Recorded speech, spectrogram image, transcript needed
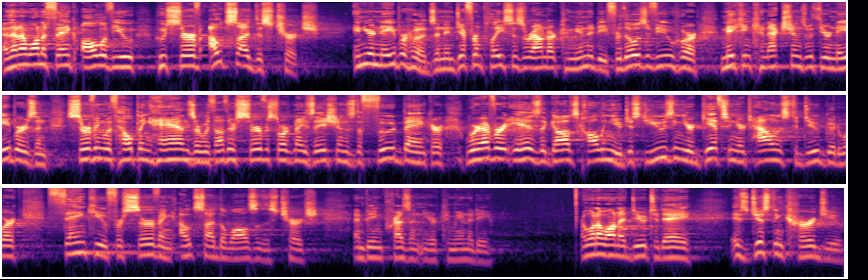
And then I want to thank all of you who serve outside this church in your neighborhoods and in different places around our community. For those of you who are making connections with your neighbors and serving with Helping Hands or with other service organizations, the food bank, or wherever it is that God's calling you, just using your gifts and your talents to do good work, thank you for serving outside the walls of this church and being present in your community. And what I want to do today is just encourage you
